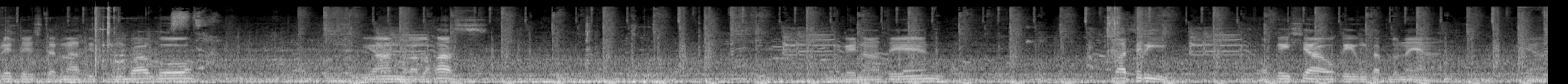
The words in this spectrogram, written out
Siyempre, tester natin itong bago. Yan, malalakas. Lagay natin. Battery. Okay siya, okay yung tatlo na yan. Yan.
